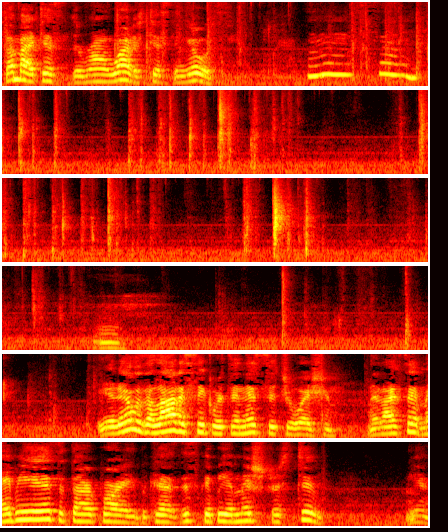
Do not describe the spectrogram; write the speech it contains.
Somebody tested the wrong waters testing yours. Mm -hmm. Yeah, there was a lot of secrets in this situation. And like I said, maybe it is a third party because this could be a mistress too. Yeah,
